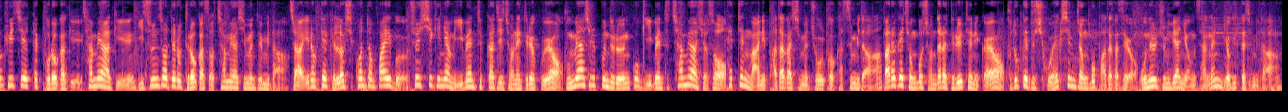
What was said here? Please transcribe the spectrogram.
5 퀴즈 혜택 보러 가기 참여하기 이 순서대로 들어가서 참여하시면 됩니다. 자 이렇게 갤럭시 퀀텀 5 출시 기념 이벤트까지 전해드렸고요. 구매하실 분들은 꼭 이벤트 참여하셔서 혜택 많이 받아가시면 좋을 것 같습니다. 빠르 게 정보 전달해 드릴 테니까요. 구독해 두시고 핵심 정보 받아가세요. 오늘 준비한 영상은 여기까지입니다.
